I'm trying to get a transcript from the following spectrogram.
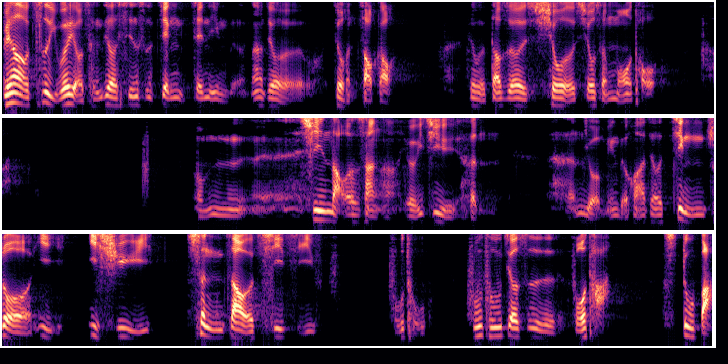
不要自以为有成就，心是坚坚硬的，那就就很糟糕，就到时候修修成魔头。我们虚云老和尚啊，有一句很很有名的话，叫“静坐一一须臾”。胜造七级浮屠，浮屠就是佛塔，stupa，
